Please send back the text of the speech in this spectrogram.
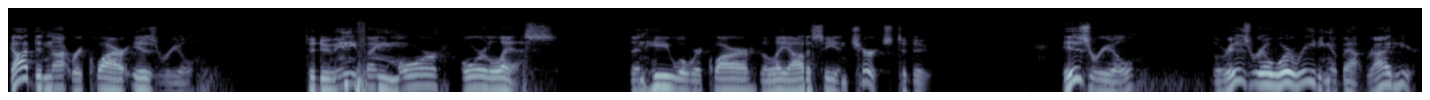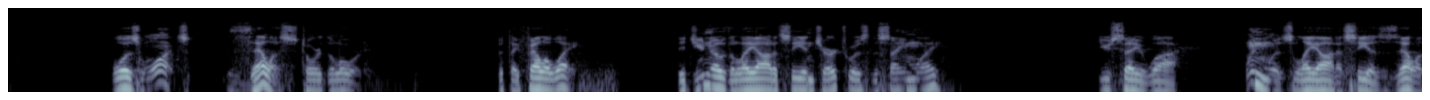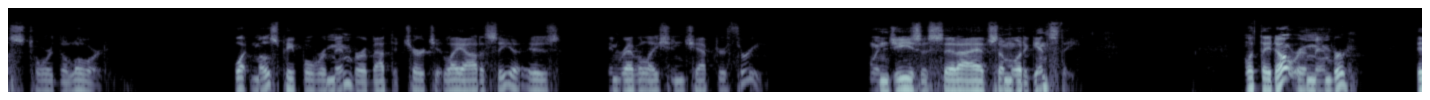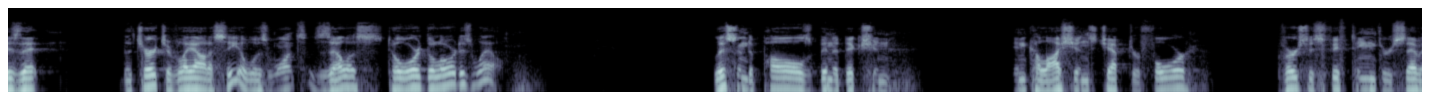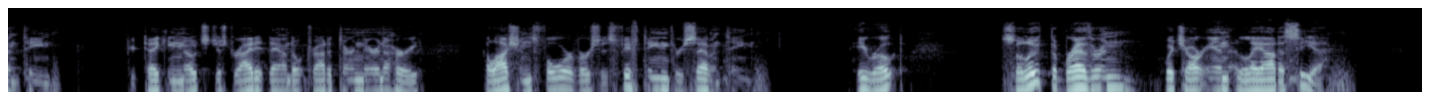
God did not require Israel to do anything more or less than he will require the Laodicean church to do. Israel, the Israel we're reading about right here, was once zealous toward the Lord, but they fell away. Did you know the Laodicean church was the same way? You say, why? When was Laodicea zealous toward the Lord? What most people remember about the church at Laodicea is in Revelation chapter 3, when Jesus said, I have somewhat against thee. What they don't remember is that the church of Laodicea was once zealous toward the Lord as well. Listen to Paul's benediction in Colossians chapter 4, verses 15 through 17. If you're taking notes, just write it down. Don't try to turn there in a hurry. Colossians 4, verses 15 through 17. He wrote, Salute the brethren which are in Laodicea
